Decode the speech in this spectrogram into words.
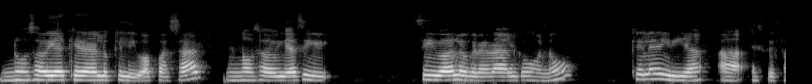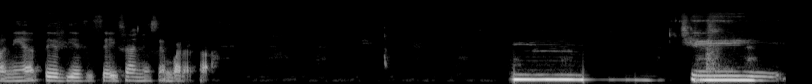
no sabía qué era lo que le iba a pasar, no sabía si, si iba a lograr algo o no. ¿Qué le diría a Estefanía de 16 años embarazada? Mm, que,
